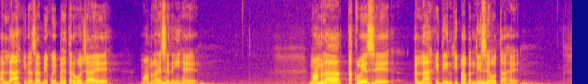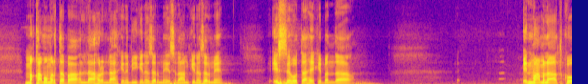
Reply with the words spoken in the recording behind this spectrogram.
अल्लाह की नज़र में कोई बेहतर हो जाए, मामला ऐसे नहीं है। मामला तकवे से, अल्लाह के दीन की पाबंदी से होता है। मकाम मरतबा अल्लाह और अल्लाह के नबी की नज़र में, इस्लाम की नज़र में, इससे होता है कि बंदा इन मामलात को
